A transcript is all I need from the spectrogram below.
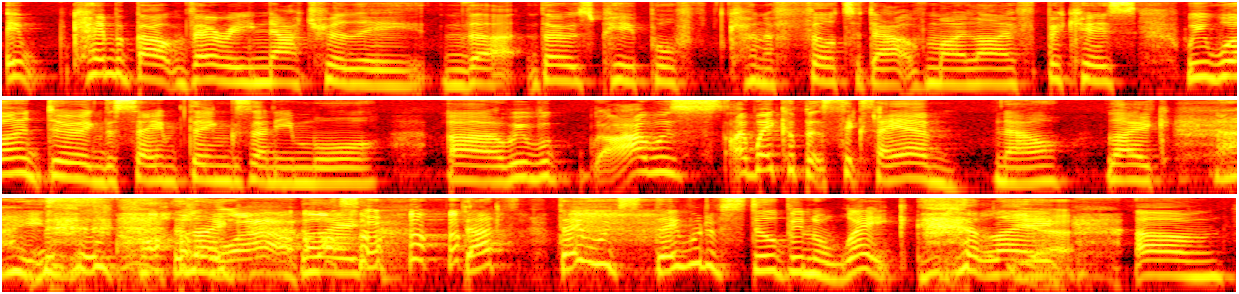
it came about very naturally that those people kind of filtered out of my life because we weren't doing the same things anymore. Uh, we were. I was. I wake up at six a.m. now. Like Nice. like, wow. like Awesome. that's they would they would have still been awake. like Yeah. um,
